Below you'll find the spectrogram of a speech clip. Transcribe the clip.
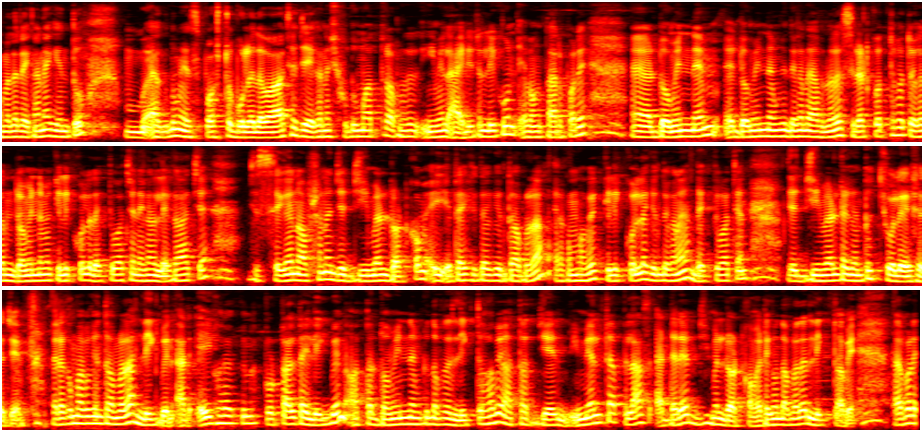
আপনাদের এখানে কিন্তু একদম স্পষ্ট বলে দেওয়া আছে যে এখানে শুধুমাত্র আপনাদের ইমেল আইডিটা লিখুন এবং তারপরে ডোমিন নেম ডোমিন নেম কিন্তু এখানে আপনারা সিলেক্ট করতে হবে। তো এখানে ডোমিন নেমে ক্লিক করলে দেখতে পাচ্ছেন এখানে লেখা আছে যে সেকেন্ড অপশানে যে জিমেল ডট কম এই এটাই কিন্তু আপনারা এরকমভাবে ক্লিক করলে কিন্তু এখানে দেখতে পাচ্ছেন যে জিমেলটা কিন্তু চলে এসেছে। এরকমভাবে কিন্তু আপনারা লিখবেন। আর এই ঘরে কিন্তু টোটালটাই লিখবেন, অর্থাৎ ডোমিন নেম কিন্তু আপনাদের লিখতে হবে, অর্থাৎ যে ইমেলটা plus at the rate gmail dot com এটা কিন্তু আপনাদের লিখতে হবে। তারপরে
